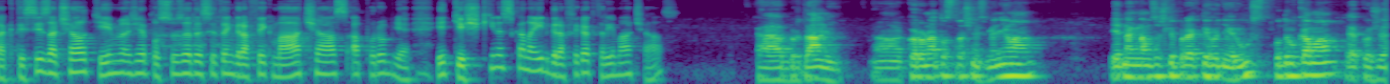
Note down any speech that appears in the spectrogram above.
tak ty jsi začal tím, že posuzujete si ten grafik má čas a podobně. Je těžký dneska najít grafika, který má čas? Uh, brutální. Uh, korona to strašně změnila. Jednak nám zašly projekty hodně růst pod rukama, jakože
